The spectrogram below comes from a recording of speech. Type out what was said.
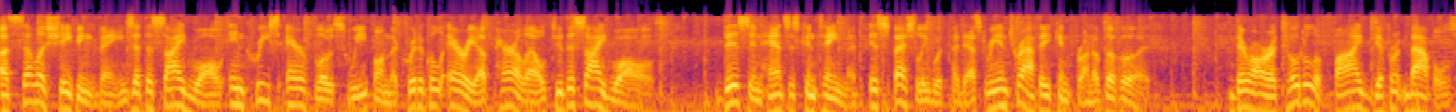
Acela shaping vanes at the sidewall increase airflow sweep on the critical area parallel to the sidewalls. This enhances containment, especially with pedestrian traffic in front of the hood. There are a total of five different baffles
